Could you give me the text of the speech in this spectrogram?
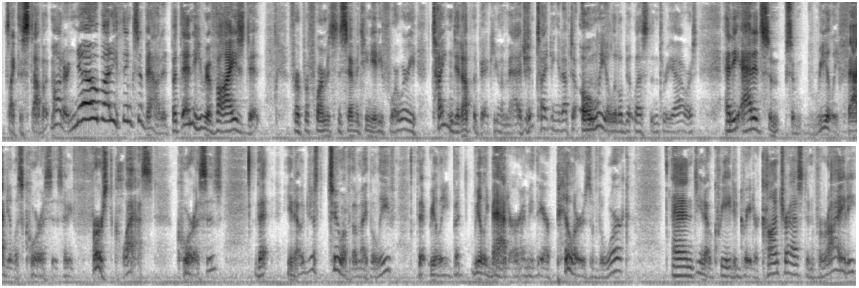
it's like the Stabat Mater. Nobody thinks about it. But then he revised it for a performance in 1784, where he tightened it up a bit. Can you imagine tightening it up to only a little bit less than three hours? And he added some some really fabulous choruses. I mean, first class choruses that you know, just two of them, I believe, that really, but really matter. I mean, they are pillars of the work and you know created greater contrast and variety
